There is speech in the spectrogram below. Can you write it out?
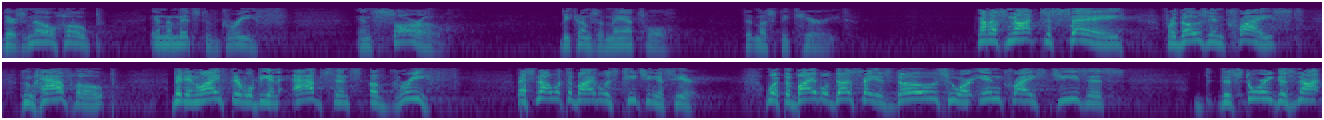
There's no hope in the midst of grief. And sorrow becomes a mantle that must be carried. Now that's not to say for those in Christ who have hope that in life there will be an absence of grief. That's not what the Bible is teaching us here. What the Bible does say is those who are in Christ Jesus, the story does not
